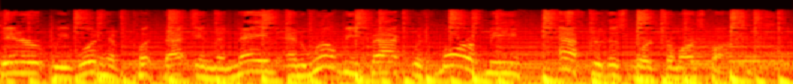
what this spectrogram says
dinner, we would have put that in the name, and we'll be back with more of me after this word from our sponsors.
